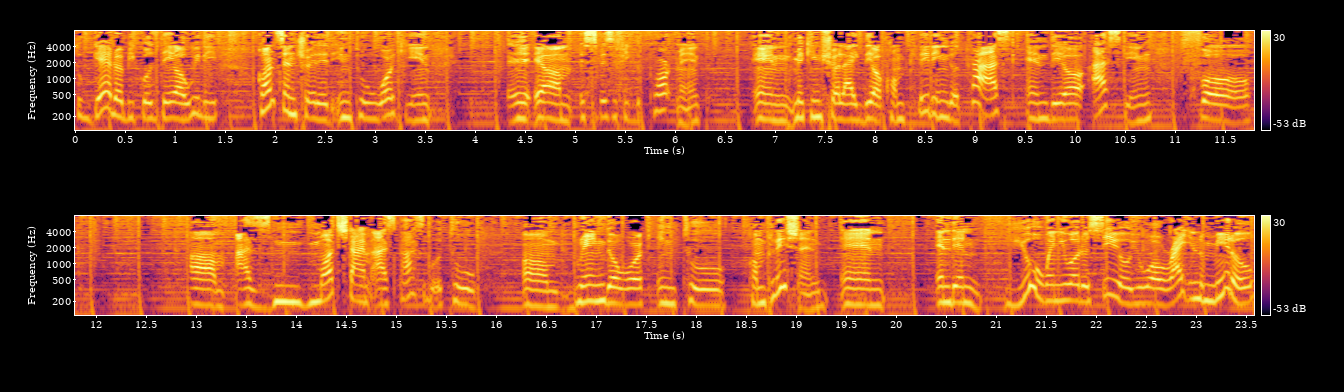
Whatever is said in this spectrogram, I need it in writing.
together because they are really concentrated into working a, um, a specific department and making sure like they are completing the task and they are asking for um, as much time as possible to um, bring the work into completion. And and then you when you are the CEO you are right in the middle.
